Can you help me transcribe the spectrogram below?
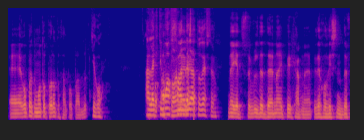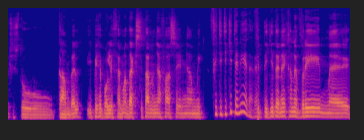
Ε, εγώ προτιμώ το πρώτο θα πω πάντως. Κι εγώ. Αλλά Αυτό- εκτιμώ αυτό είναι αφάνταστα rea- το δεύτερο. Ναι, γιατί στο Evil Dead 1 υπήρχαν, επειδή έχω δει συνεντεύξεις του Κάμπελ, υπήρχε πολύ θέμα. Εντάξει, ήταν μια φάση, μια μικρή Φοιτητική ταινία ήταν, ρε. φοιτητική ταινία. Είχαν βρει με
